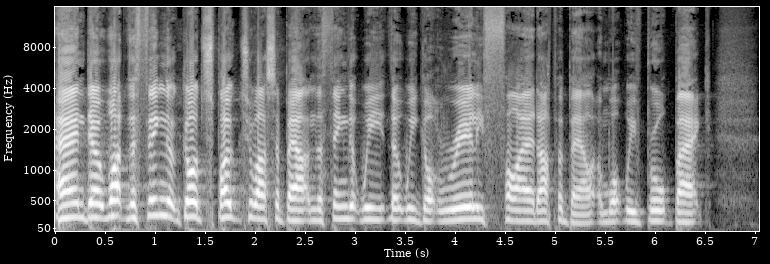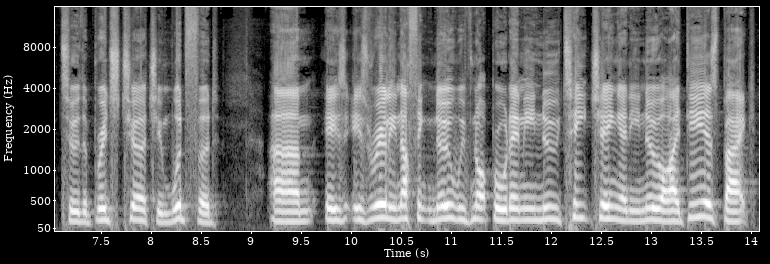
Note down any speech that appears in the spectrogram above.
and uh, what the thing that God spoke to us about, and the thing that we that we got really fired up about, and what we've brought back to the Bridge Church in Woodford, um, is is really nothing new. We've not brought any new teaching, any new ideas back,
